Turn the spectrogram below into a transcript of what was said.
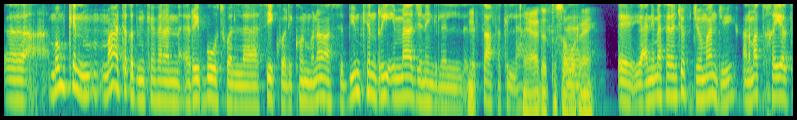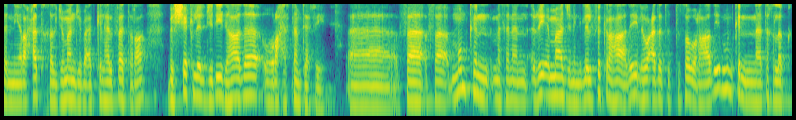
آه، ممكن ما أعتقد ممكن مثلا reboot ولا sequel يكون مناسب يمكن reimagining للسالفة كلها. إعادة تصور آه، إيه يعني مثلا شوف جومانجي أنا ما تخيلت إني راح أدخل جومانجي بعد كل هالفترة بالشكل الجديد هذا وراح أستمتع فيه. آه فممكن مثلا reimagining للفكرة هذه اللي هو عادة التصور هذه ممكن إنها تخلق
